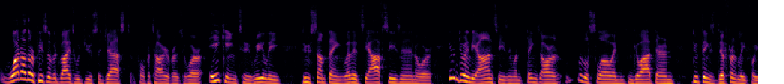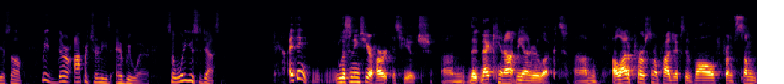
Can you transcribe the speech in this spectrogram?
what other piece of advice would you suggest for photographers who are aching to really do something, whether it's the off season or even during the on season when things are a little slow and you can go out there and do things differently for yourself? I mean, there are opportunities everywhere. So, what do you suggest? I think listening to your heart is huge. Um, that that cannot be underlooked. Um, a lot of personal projects evolve from some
